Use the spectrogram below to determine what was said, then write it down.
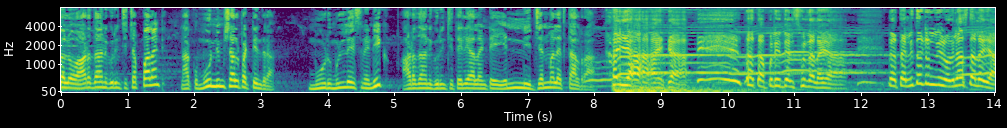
గుక్కలో ఆడదాని గురించి చెప్పాలంటే నాకు మూడు నిమిషాలు పట్టిందిరా. మూడు ముళ్ళేసిన నీకు ఆడదాని గురించి తెలియాలంటే ఎన్ని జన్మలెత్తాలరా. అయ్యా అయ్యా. నా తప్పు నేను తెలుసుకున్నానయ్యా. నా తల్లిదండ్రులు నేను వదిలేస్తానయ్యా.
